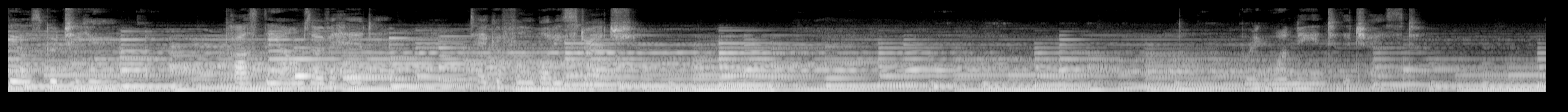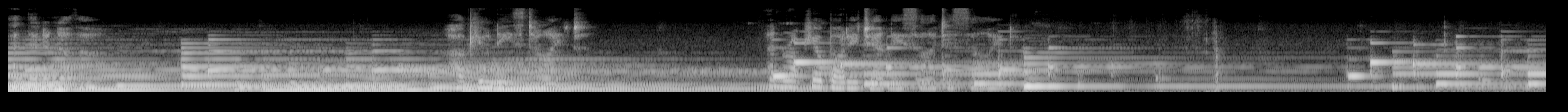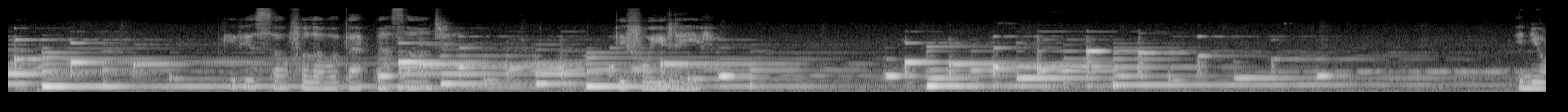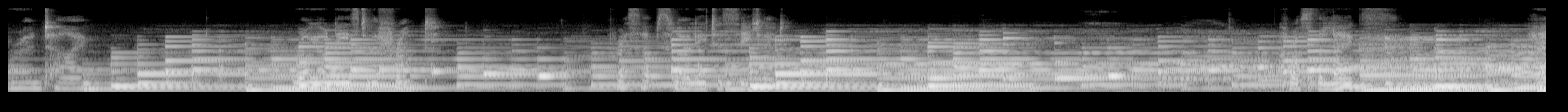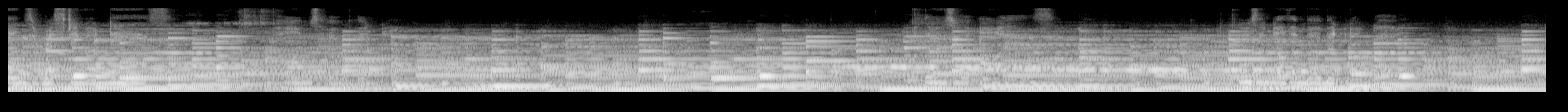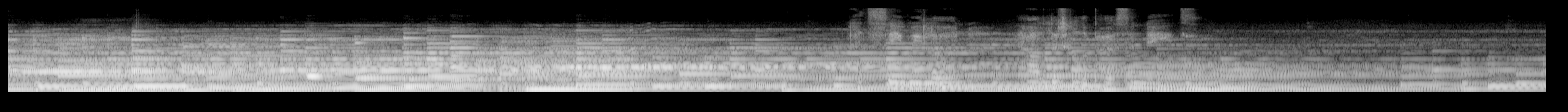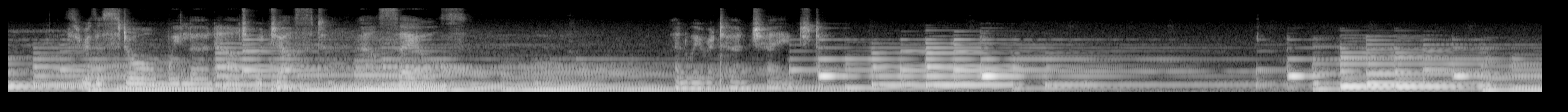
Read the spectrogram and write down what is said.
Feels good to you, cast the arms overhead. Take a full body stretch. Bring one knee into the chest and then another. Hug your knees tight and rock your body gently side to side. Cross the legs, hands resting on knees, palms open. and we return changed.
